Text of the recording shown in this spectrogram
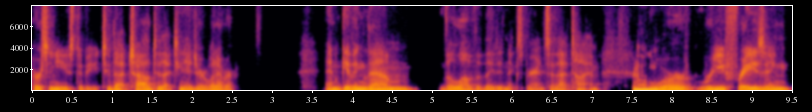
person you used to be, to that child, to that teenager, or whatever, and giving them the love that they didn't experience at that time, Mhm. or rephrasing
